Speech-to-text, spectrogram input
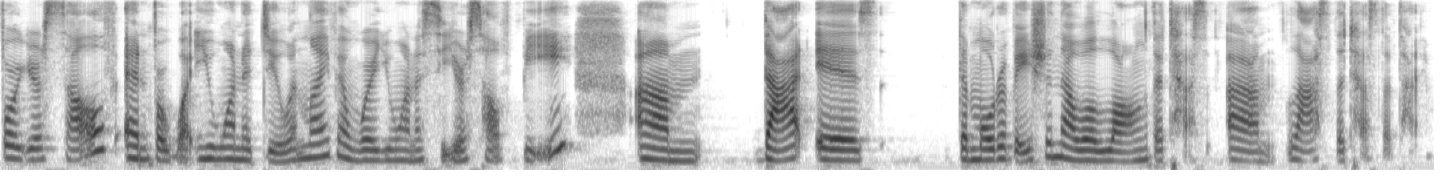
for yourself and for what you want to do in life and where you want to see yourself be, um, that is the motivation that will long the test, um, last the test of time,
